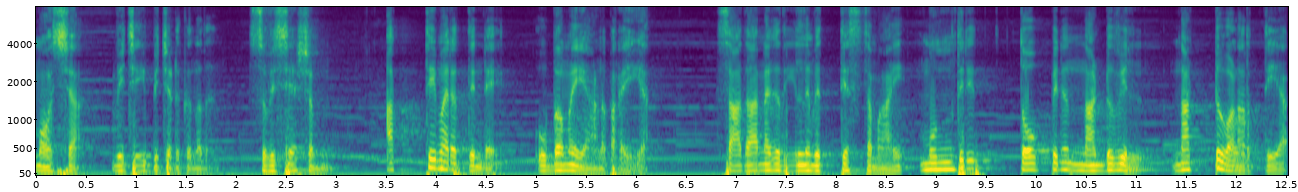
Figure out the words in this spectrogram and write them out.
മോശ വിജയിപ്പിച്ചെടുക്കുന്നത്. സുവിശേഷം അത്തിമരത്തിന്റെ ഉപമയാണ് പറയുക. സാധാരണഗതിയിൽ നിന്ന് വ്യത്യസ്തമായി മുന്തിരി തോപ്പിന് നടുവിൽ നട്ടുവളർത്തിയ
